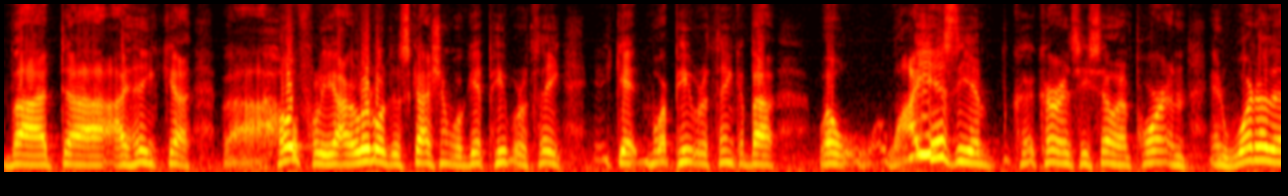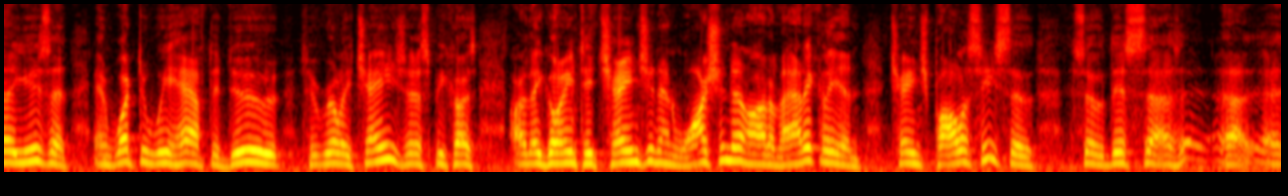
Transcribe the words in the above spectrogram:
But uh, I think uh, uh, hopefully our little discussion will get people to think, get more people to think about well, why is the currency so important and what are they using and what do we have to do to really change this? Because are they going to change it in Washington automatically and change policy so, so this, uh, uh,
